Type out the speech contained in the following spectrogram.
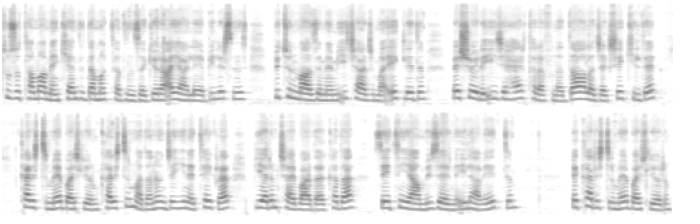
Tuzu tamamen kendi damak tadınıza göre ayarlayabilirsiniz. Bütün malzememi iç harcıma ekledim ve şöyle iyice her tarafına dağılacak şekilde karıştırmaya başlıyorum. Karıştırmadan önce yine tekrar bir yarım çay bardağı kadar zeytinyağımı üzerine ilave ettim ve karıştırmaya başlıyorum.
